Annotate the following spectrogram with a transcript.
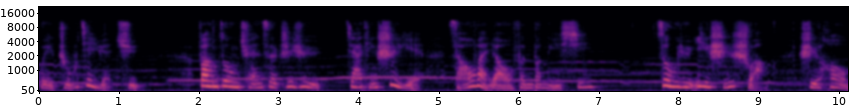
会逐渐远去；放纵权色之欲，家庭事业早晚要分崩离析。纵欲一时爽，事后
